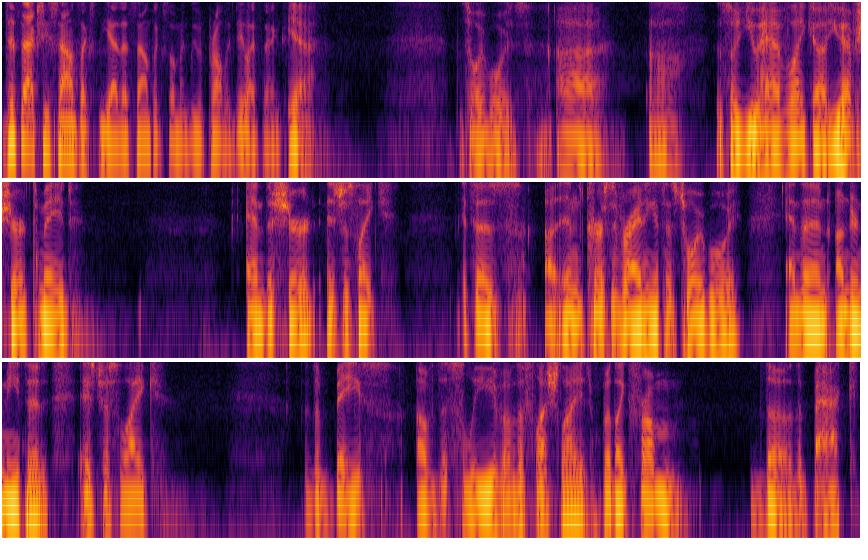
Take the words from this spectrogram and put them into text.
this actually sounds like, yeah, that sounds like something we would probably do. I think. Yeah, the toy boys. Uh, Oh, so you have like uh, you have shirts made, and the shirt is just like it says uh, in cursive writing. It says toy boy, and then underneath it is just like the base of the sleeve of the fleshlight, but like from the the back.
